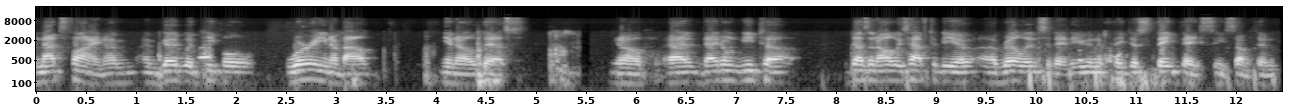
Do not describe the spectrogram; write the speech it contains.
and that's fine. I'm I'm good with people worrying about you know this. You know, they don't need to. Doesn't always have to be a, a real incident. Even if they just think they see something,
